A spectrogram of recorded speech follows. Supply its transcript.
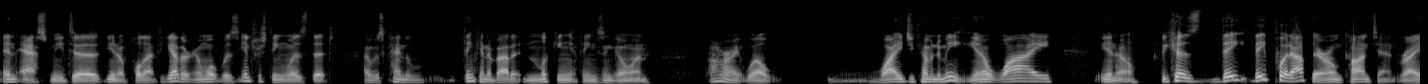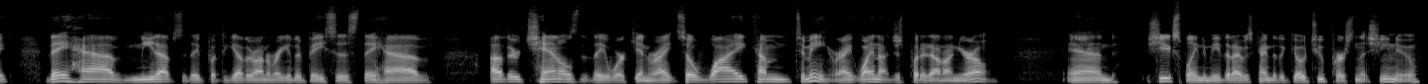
and asked me to, you know, pull that together. And what was interesting was that I was kind of thinking about it and looking at things and going, all right, well, why'd you come to me? You know, why, you know, because they they put out their own content, right? They have meetups that they put together on a regular basis. They have other channels that they work in, right? So why come to me, right? Why not just put it out on your own? And she explained to me that I was kind of the go to person that she knew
